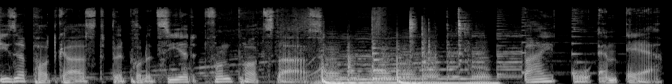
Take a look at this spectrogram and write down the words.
Dieser Podcast wird produziert von Podstars bei OMR.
